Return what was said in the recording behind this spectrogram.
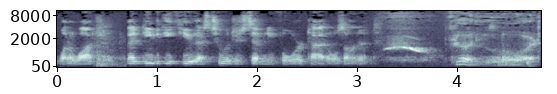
want to watch it. My DVD queue has 274 titles on it. Good lord.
